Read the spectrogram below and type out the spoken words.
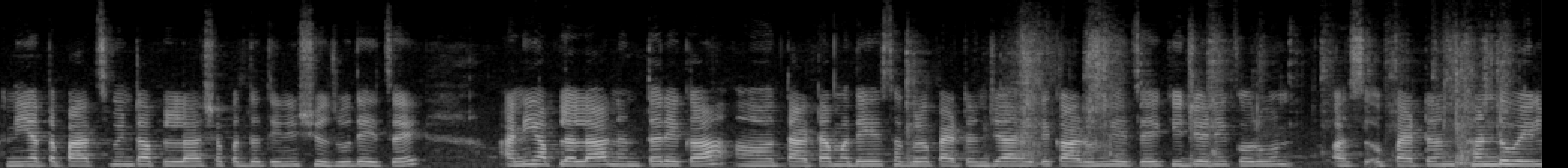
आणि आता पाच मिनटं आपल्याला अशा पद्धतीने शिजू द्यायचं आहे आणि आपल्याला नंतर एका ताटामध्ये हे सगळं पॅटर्न जे आहे ते काढून घ्यायचं आहे की जेणेकरून असं पॅटर्न थंड होईल.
